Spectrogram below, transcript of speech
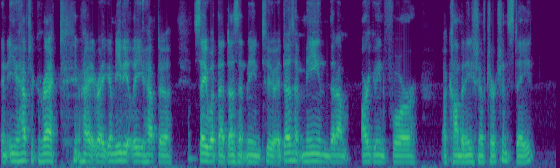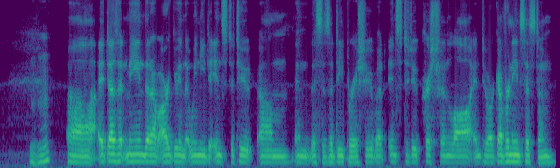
and you have to correct right right immediately. You have to say what that doesn't mean too. It doesn't mean that I'm arguing for a combination of church and state. Mm-hmm. Uh, it doesn't mean that I'm arguing that we need to institute, um, and this is a deeper issue, but institute Christian law into our governing system.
